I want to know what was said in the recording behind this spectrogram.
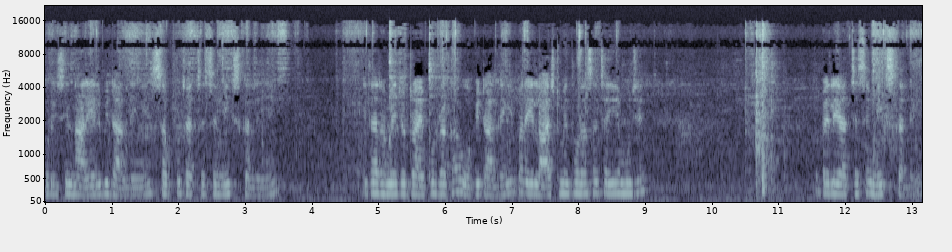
थोड़ी सी नारियल भी डाल देंगे। सब कुछ अच्छे से मिक्स कर लेंगे। इधर हमने जो ड्राई फ्रूट रखा वो भी डाल देंगे, पर ये लास्ट में थोड़ा सा चाहिए मुझे। तो पहले अच्छे से मिक्स कर लेंगे।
